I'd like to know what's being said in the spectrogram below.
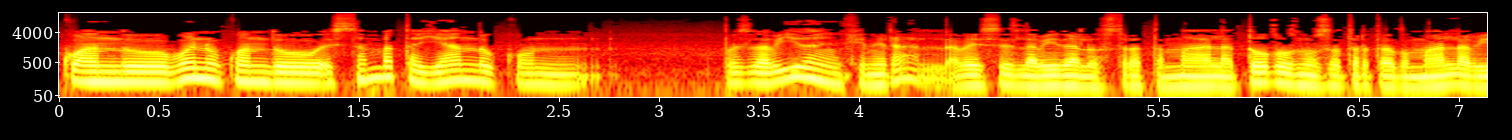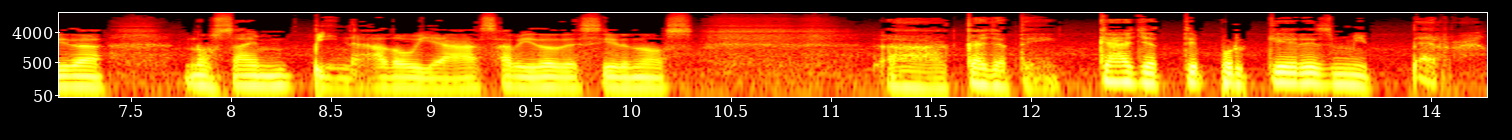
cuando, bueno, cuando están batallando con pues la vida en general. A veces la vida los trata mal, a todos nos ha tratado mal, la vida nos ha empinado y ha sabido decirnos, ah, cállate, cállate porque eres mi perra,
